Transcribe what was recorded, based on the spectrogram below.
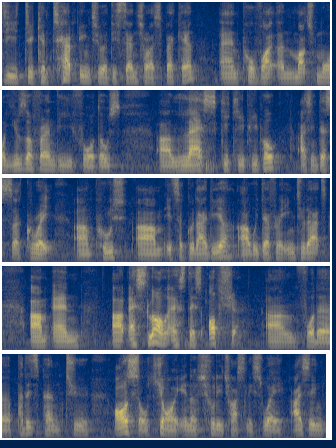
the, they can tap into a decentralized backend and provide a much more user friendly for those uh, less geeky people. I think that's a great um, push. Um, it's a good idea. Uh, we're definitely into that. Um, and uh, as long as there's option um, for the participant to also join in a truly trustless way, I think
